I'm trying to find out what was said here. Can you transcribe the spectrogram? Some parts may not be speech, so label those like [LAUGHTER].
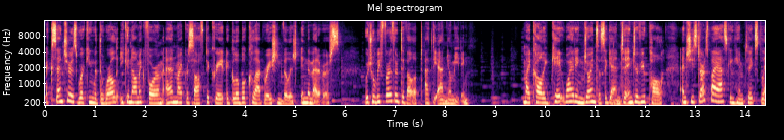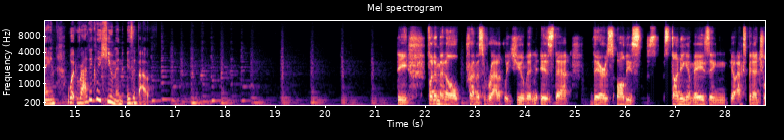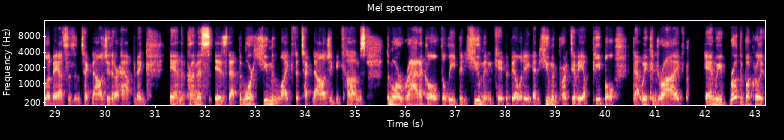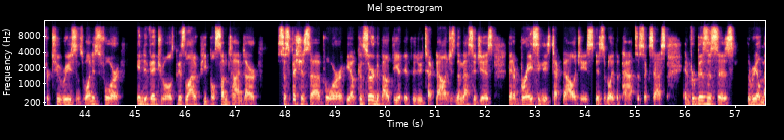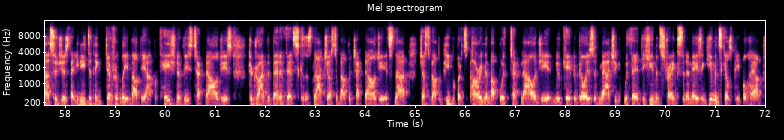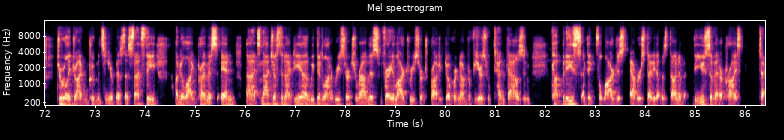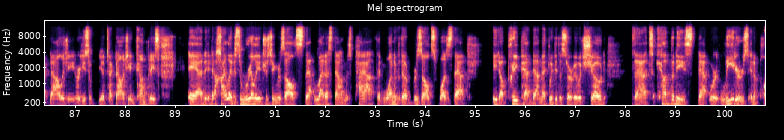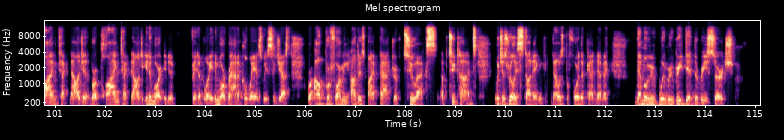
Accenture is working with the World Economic Forum and Microsoft to create a global collaboration village in the metaverse, which will be further developed at the annual meeting. My colleague Kate Whiting joins us again to interview Paul, and she starts by asking him to explain what Radically Human is about. The fundamental premise of Radically Human is that there's all these stunning, amazing, you know, exponential advances in technology that are happening. And the premise is that the more human like the technology becomes, the more radical the leap in human capability and human productivity of people that we can drive. And we wrote the book really for two reasons. One is for individuals, because a lot of people sometimes are suspicious of or you know concerned about the, the new technologies. And the message is that embracing these technologies is really the path to success. And for businesses the real message is that you need to think differently about the application of these technologies to drive the benefits because it's not just about the technology it's not just about the people but it's powering them up with technology and new capabilities and matching with the, the human strengths and amazing human skills people have to really drive improvements in your business. That's the underlying premise. And uh, it's not just an idea. We did a lot of research around this very large research project over a number of years with 10,000 companies. I think it's the largest ever study that was done of the use of enterprise technology or use of you know, technology in companies. And it highlighted some really interesting results that led us down this path. And one of the results was that, you know, pre-pandemic, we did the survey which showed that companies that were leaders in applying technology, that were applying technology in a more innovative way, in a more radical way, as we suggest, were outperforming others by a factor of 2x, of two times, which is really stunning. That was before the pandemic. Then when we, when we redid the research,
